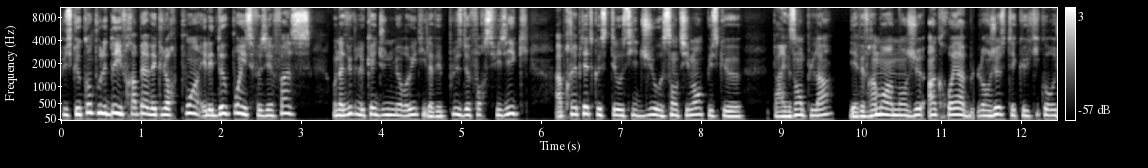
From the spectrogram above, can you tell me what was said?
puisque quand tous les deux ils frappaient avec leurs poings et les deux poings ils se faisaient face, on a vu que le Kaiju numéro 8, il avait plus de force physique. Après, peut-être que c'était aussi dû au sentiment, puisque, par exemple, là, il y avait vraiment un enjeu incroyable. L'enjeu, c'était que Kikoru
